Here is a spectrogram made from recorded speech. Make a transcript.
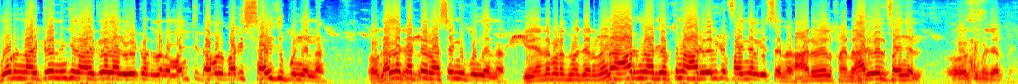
మూడున్నర కిలో నుంచి నాలుగు కిలో దాకా వెయిట్ ఉంటుంది మంచి డబుల్ బాడీ సైజు పుంజన్న ఓకే, నల్లకట్ట రసంగి పుంజన్న ఇది ఎంత పడుతుంది మజార్ భాయ్ ఆరున్నర చెప్తున్నా ఆరు వేలకి ఫైనల్ ఇస్తాను. ఆరు వేలు ఫైనల్ ఆరు వేలు ఫైనల్ ఓకే మజార్ భాయ్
